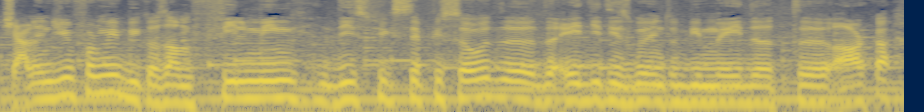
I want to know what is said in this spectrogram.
challenging for me because I'm filming this week's episode. the edit is going to be made at ARCA,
